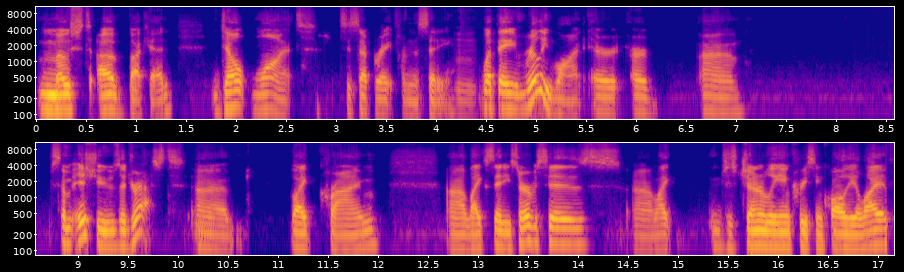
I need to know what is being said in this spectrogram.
most of Buckhead, don't want to separate from the city. Mm. What they really want are are um, some issues addressed, uh, like crime, uh, like city services, uh, like just generally increasing quality of life.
